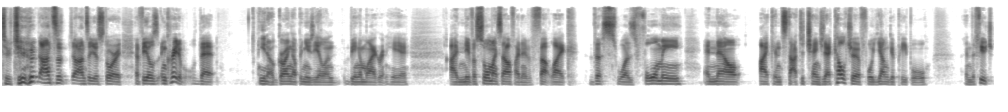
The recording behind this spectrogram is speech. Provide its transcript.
to to answer to answer your story. It feels incredible that you know, growing up in New Zealand, being a migrant here, I never saw myself. I never felt like this was for me, and now I can start to change that culture for younger people in the future,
